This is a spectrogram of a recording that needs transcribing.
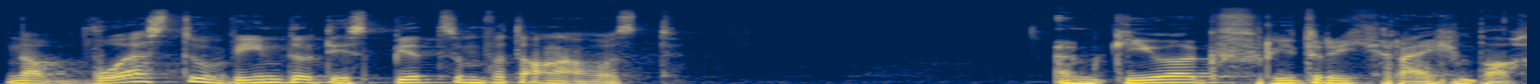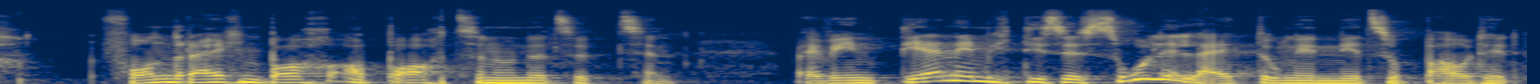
dann weißt du, wem du das Bier zum Verdanken hast. Am Georg Friedrich Reichenbach. Von Reichenbach ab 1817. Weil wenn der nämlich diese Sohleleitungen nicht so baut hätte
